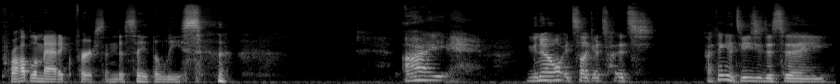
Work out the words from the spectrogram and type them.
problematic person to say the least. I, you know, it's like it's it's. I think it's easy to say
